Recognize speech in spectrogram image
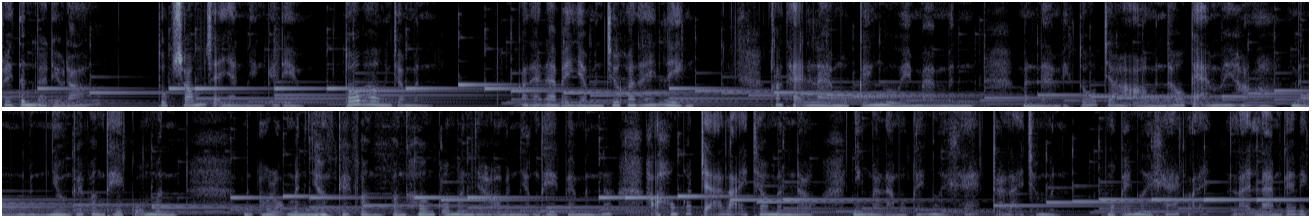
Truy tin vào điều đó cuộc sống sẽ dành những cái điều tốt hơn cho mình. Có thể là bây giờ mình chưa có thấy liền. Có thể là một cái người mà mình mình làm việc tốt cho họ, mình thấu cảm với họ, mình mình nhường cái phần thiệt của mình. Mình ô lộn, mình nhường cái phần phần hơn của mình cho họ, mình nhận thiệt về mình đó họ không có trả lại cho mình đâu. Nhưng mà là một cái người khác trả lại cho mình. Một cái người khác lại lại làm cái việc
